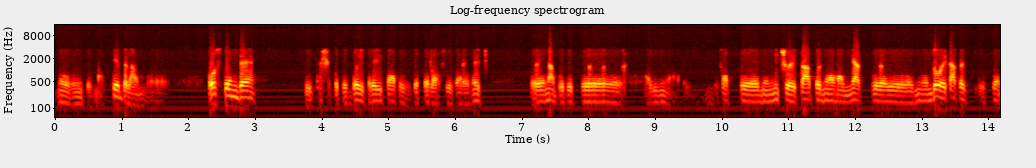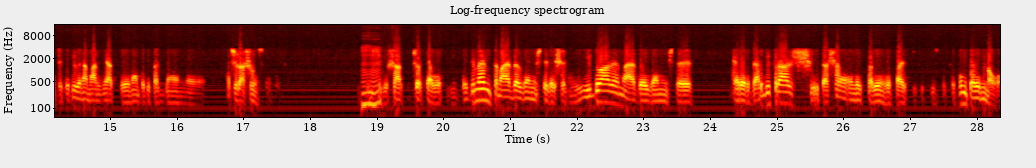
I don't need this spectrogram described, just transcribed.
nou venit marchet de la Ostende, așa câte 2, 3, 4 jucători la fiecare meci, uh, n-am putut alinia fapt, în nicio etapă nu am aliniat, în două etape consecutive n-am aliniat, n-am putut alinea în același 11. Mm-hmm. Și asta a fost impediment, mai adăugăm niște greșeli individuale, mai adăugăm niște erori de arbitraj și uite așa, în lista de 14 puncte, avem 9.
